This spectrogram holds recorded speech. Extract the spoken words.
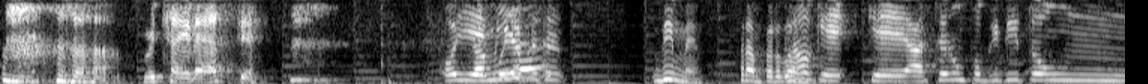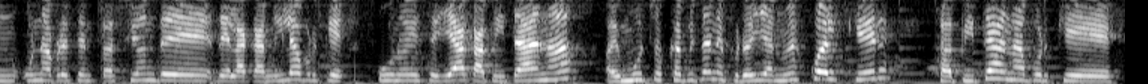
muchas gracias. Oye, voy a presentar. Dime, Fran, perdón. No, que, hacer un poquitito una presentación de, de, la Camila, porque uno dice ya capitana, hay muchos capitanes, pero ella no es cualquier capitana porque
